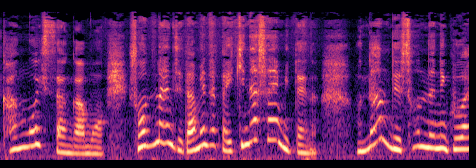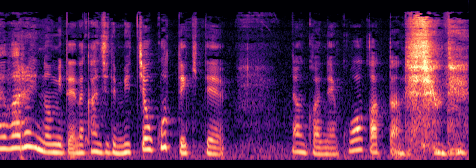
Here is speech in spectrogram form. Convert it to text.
看護師さんがもうそんなんじゃダメだから行きなさいみたいなもうなんでそんなに具合悪いの？みたいな感じでめっちゃ怒ってきてなんかね怖かったんですよね。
